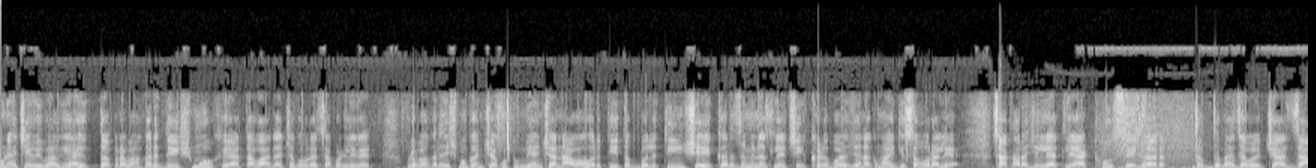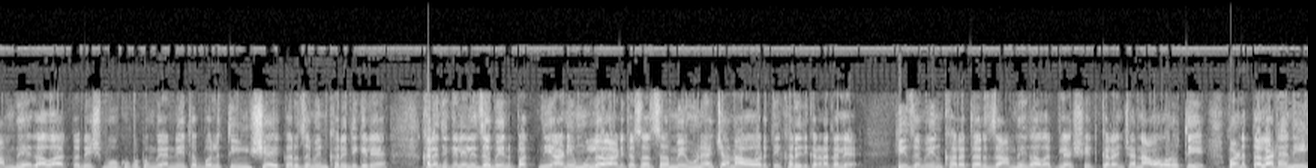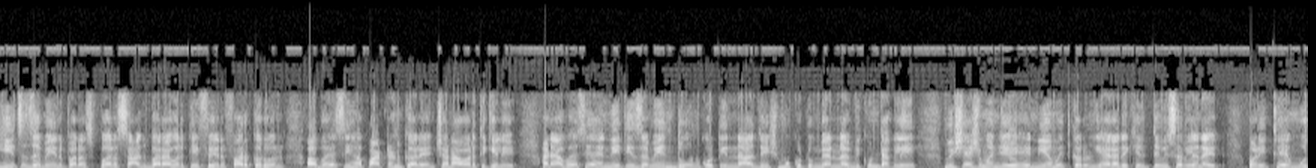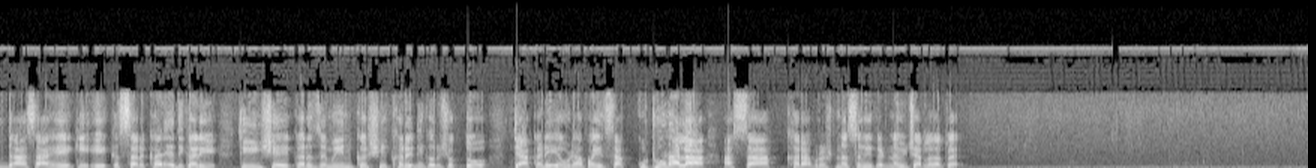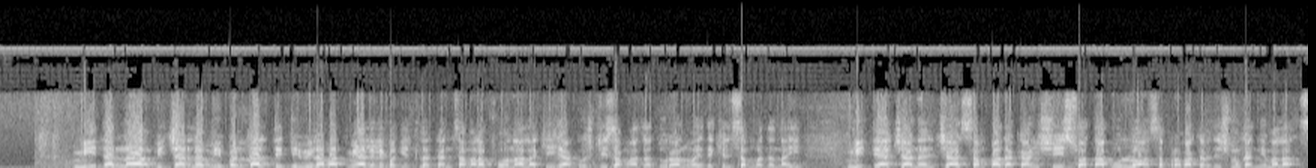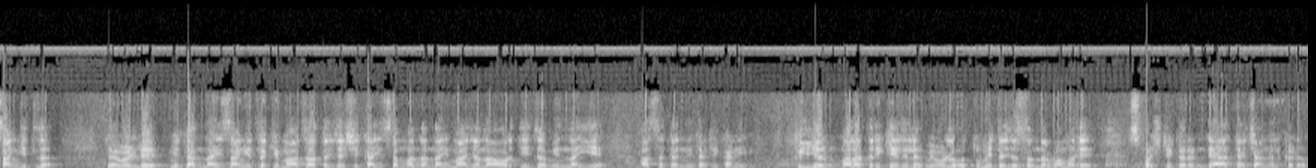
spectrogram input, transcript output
पुण्याचे विभागीय आयुक्त प्रभाकर देशमुख हे आता वादाच्या भोवऱ्यात सापडलेले आहेत. प्रभाकर देशमुखांच्या कुटुंबियांच्या नावावरती तब्बल तीनशे एकर जमीन असल्याची खळबळजनक माहिती समोर आली आहे. सातारा जिल्ह्यातल्या ठोसेघर धबधब्याजवळच्या जांभे गावात देशमुख कुटुंबियांनी तब्बल तीनशे एकर जमीन खरेदी केली आहे. खरेदी केलेली जमीन पत्नी आणि मुलं आणि तसंच मेहुण्याच्या नावावरती खरेदी करण्यात आली आहे. ही जमीन खरं तर जांभे गावातल्या शेतकऱ्यांच्या नावावर होती. पण तलाठ्यांनी हीच जमीन परस्पर सातबाऱ्यावरती फेरफार करून अभयसिंह पाटणकर यांच्या नावावरती केली. आणि अभयसिंह यांनी ती जमीन दोन कोटींना देशमुख कुटुंबियांना विकून टाकली. विशेष म्हणजे हे नियमित करून घ्यायला देखील ते विसरले नाहीत. पण इथे मुद्दा असा आहे की एक सरकारी अधिकारी तीनशे एकर जमीन कशी खरेदी करू शकतो? त्याकडे एवढा पैसा कुठून आला? असा खरा प्रश्न सगळीकडनं विचारला जातोय. मी त्यांना विचारलं मी पण काल ती टीव्हीला बातमी आलेली बघितलं. त्यांचा मला फोन आला की ह्या गोष्टीचा माझा दुरान्वय देखील संबंध नाही. मी त्या चॅनलच्या संपादकांशी स्वतः बोललो असं प्रभाकर देशमुखांनी मला सांगितलं. ते म्हणले मी त्यांनाही सांगितलं की माझा त्याच्याशी काही संबंध नाही माझ्या नावावरती जमीन नाहीये. असं त्यांनी त्या ठिकाणी क्लिअर मला तरी केलेलं मी म्हणलो तुम्ही त्याच्या संदर्भामध्ये स्पष्टीकरण द्या त्या चॅनलकडं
